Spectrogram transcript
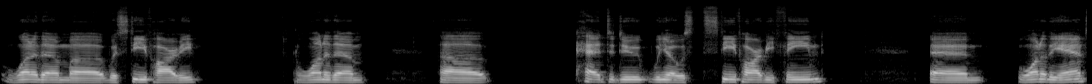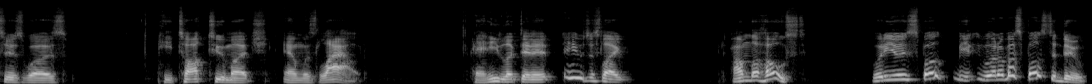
One of them uh, with Steve Harvey. One of them uh, had to do, you know, was Steve Harvey themed. And one of the answers was he talked too much and was loud. And he looked at it, he was just like, I'm the host. What are you supposed? What am I supposed to do?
